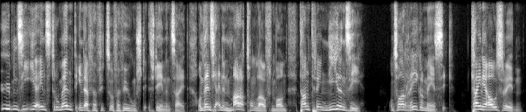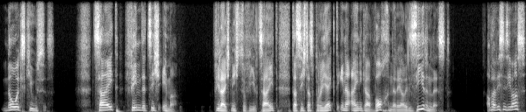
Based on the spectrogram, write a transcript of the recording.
üben Sie Ihr Instrument in der zur Verfügung stehenden Zeit. Und wenn Sie einen Marathon laufen wollen, dann trainieren Sie. Und zwar regelmäßig. Keine Ausreden, no excuses. Zeit findet sich immer. Vielleicht nicht so viel Zeit, dass sich das Projekt in einiger Wochen realisieren lässt. Aber wissen Sie was?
